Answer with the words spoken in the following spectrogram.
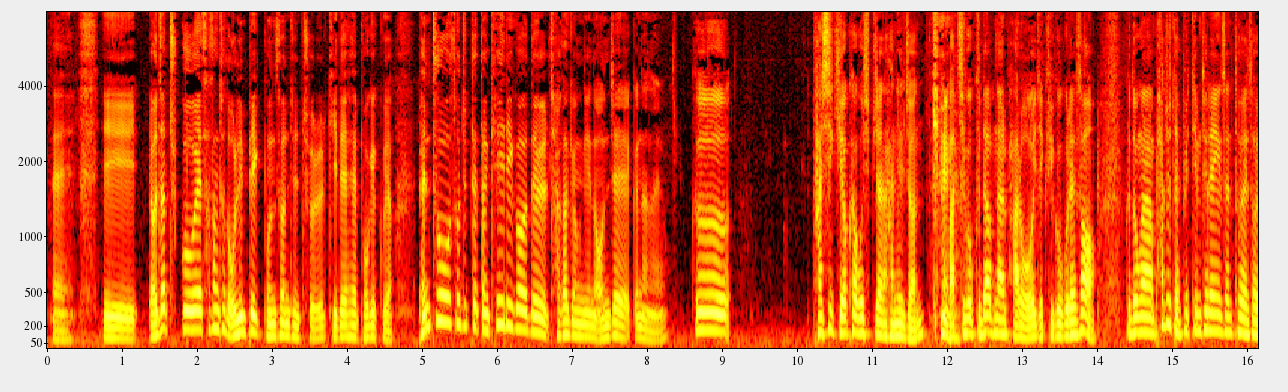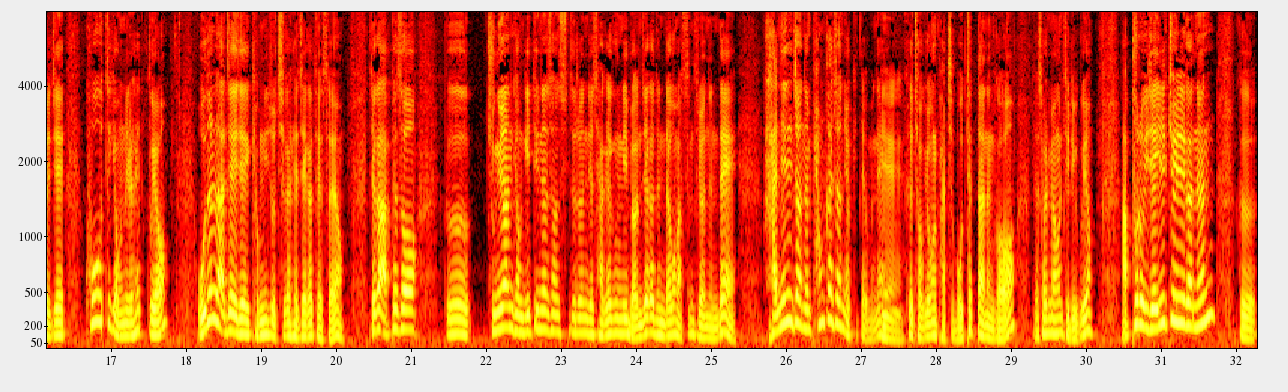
네. 이 여자 축구의 사상 첫 올림픽 본선 진출 기대해 보겠고요. 벤투호 소집됐던 K리거들 자가 격리는 언제 끝나나요? 그 다시 기억하고 싶지 않은 한일전 예. 마치고 그 다음 날 바로 이제 귀국을 해서 그동안 파주 대표팀 트레이닝 센터에서 이제 코호트 격리를 했고요. 오늘 낮에 이제 격리 조치가 해제가 됐어요. 제가 앞에서 그 중요한 경기 뛰는 선수들은 이제 자가격리 면제가 된다고 말씀드렸는데 한일전은 평가전이었기 때문에 예. 그 적용을 받지 못했다는 거 설명을 드리고요. 앞으로 이제 일주일간은 그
